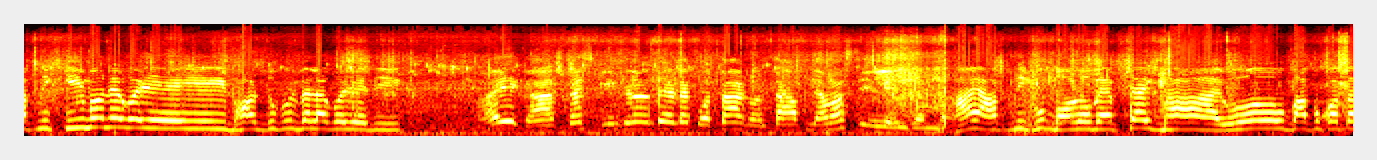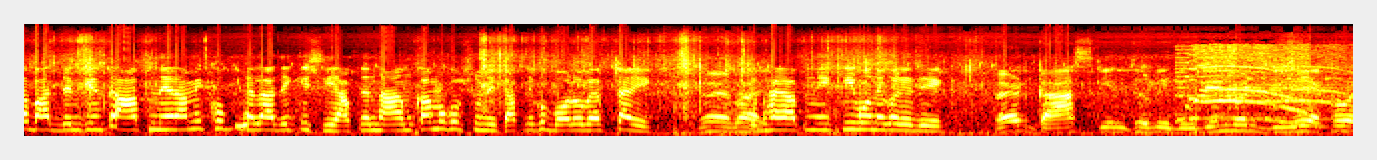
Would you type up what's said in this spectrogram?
আপনি কি মনে করে এই ভর দুপুর বেলা করে দিক? ভাই গাছ টাছ কিনতে না একটা কথা এখন আপনি আমার চিনলেন কেমন ভাই? আপনি খুব বড় ব্যবসায়িক ভাই। ও বাপু কথা বাদ দেন কিন্তু আপনার আমি খুব মেলা দেখেছি। আপনার নাম কামও খুব শুনেছি আপনি খুব বড় ব্যবসায়িক। হ্যাঁ ভাই। আপনি কি মনে করে দেখ? গাছ কিনতে হবে দুদিন পর দিয়ে এখন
